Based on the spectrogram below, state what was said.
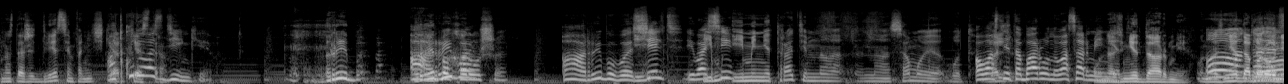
У нас даже две симфонические Откуда у вас оркестра. деньги? Рыба. А, рыба, рыба? хорошая. А, рыбу, вы, И- сельдь, И, иваси? и мы не тратим на, на самые вот... А у вас больш- нет обороны, у вас армии У нас нет. нет армии, у нас А, нет обороны.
